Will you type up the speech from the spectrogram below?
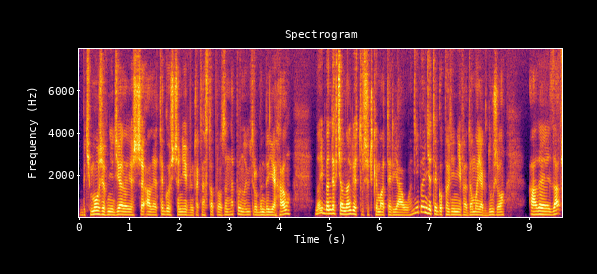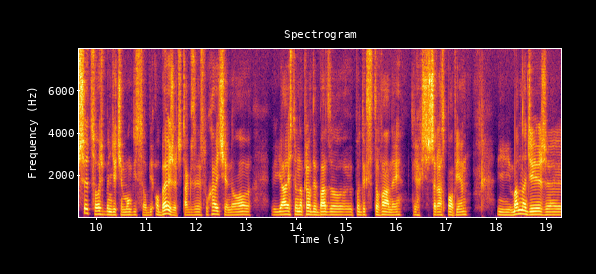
być może w niedzielę jeszcze, ale tego jeszcze nie wiem tak na 100%. Na pewno jutro będę jechał. No i będę chciał nagrać troszeczkę materiału. Nie będzie tego pewnie nie wiadomo jak dużo, ale zawsze coś będziecie mogli sobie obejrzeć. Także słuchajcie, no ja jestem naprawdę bardzo podekscytowany, jak jeszcze raz powiem. I mam nadzieję, że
